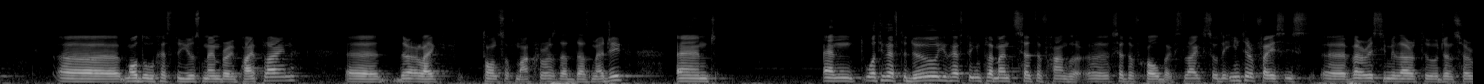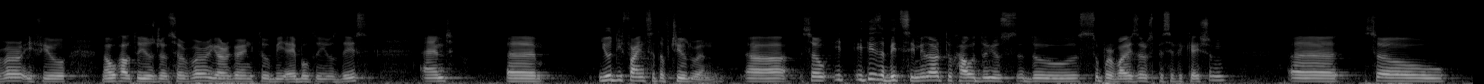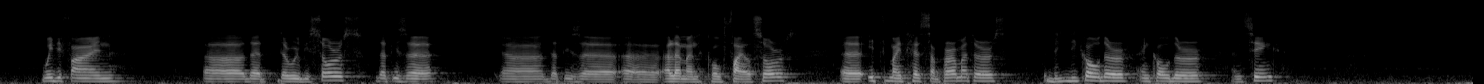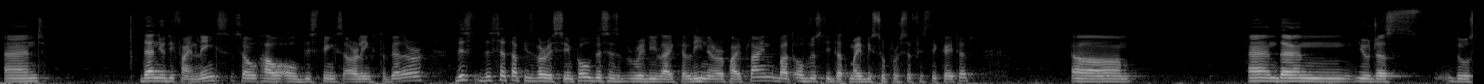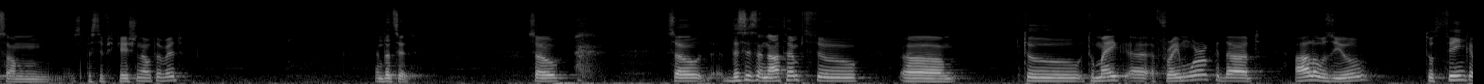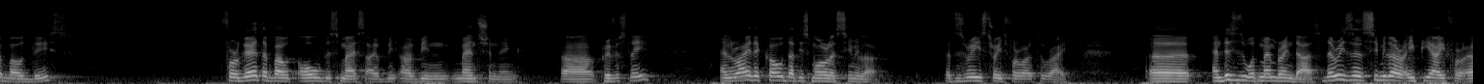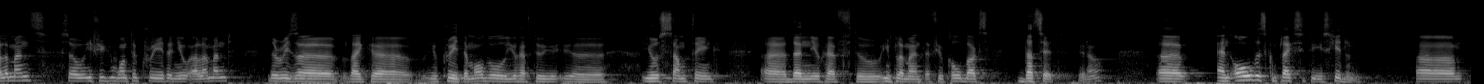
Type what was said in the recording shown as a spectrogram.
module has to use membrane pipeline. Uh, there are like tons of macros that does magic. And and what you have to do, you have to implement set of handler, uh, set of callbacks. Like so, the interface is uh, very similar to GenServer. If you know how to use GenServer, you are going to be able to use this, and uh, you define set of children. Uh, so it, it is a bit similar to how do you do supervisor specification. Uh, so we define uh, that there will be source that is a uh, that is a, a, element called file source. Uh, it might have some parameters, the decoder, encoder, and sink. And then you define links, so how all these things are linked together. This, this setup is very simple. This is really like a linear pipeline, but obviously that might be super sophisticated. Um, and then you just do some specification out of it, and that's it. So, so th this is an attempt to um, to to make a, a framework that allows you to think about this, forget about all this mess I've, be, I've been mentioning uh, previously, and write a code that is more or less similar, that is really straightforward to write. Uh, and this is what Membrane does. There is a similar API for elements. So if you want to create a new element, there is a, like a, you create a model, you have to uh, use something, uh, then you have to implement a few callbacks. That's it, you know? Uh, and all this complexity is hidden. Um,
